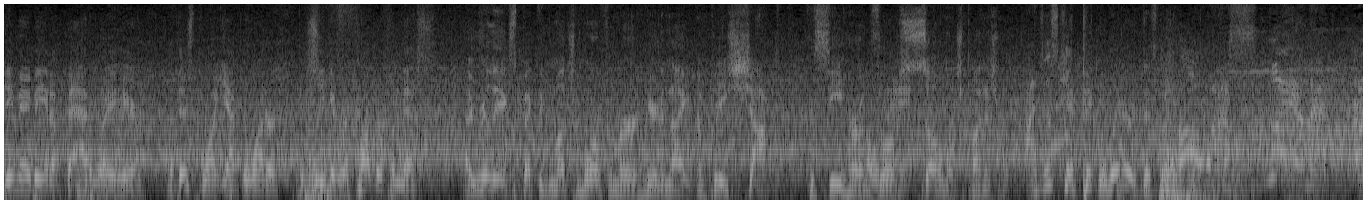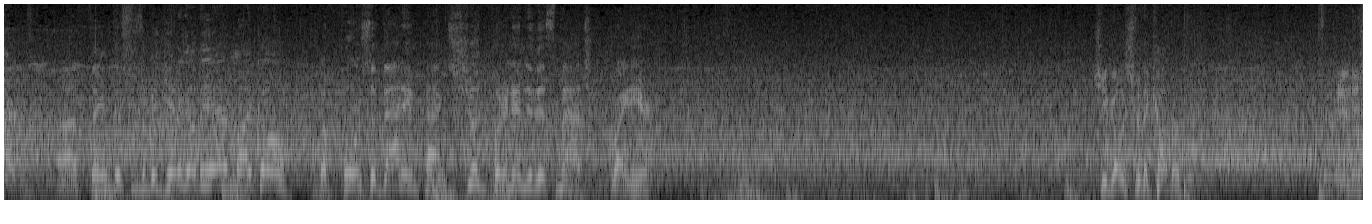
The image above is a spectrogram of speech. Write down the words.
She may be in a bad way here. At this point, you have to wonder if she can recover from this. I really expected much more from her here tonight. I'm pretty shocked to see her oh, absorb man. so much punishment. I just can't pick a winner at this point. Oh, what a slam! That hurt! I think this is the beginning of the end, Michael. The force of that impact should put an end to this match right here. She goes for the cover. And the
